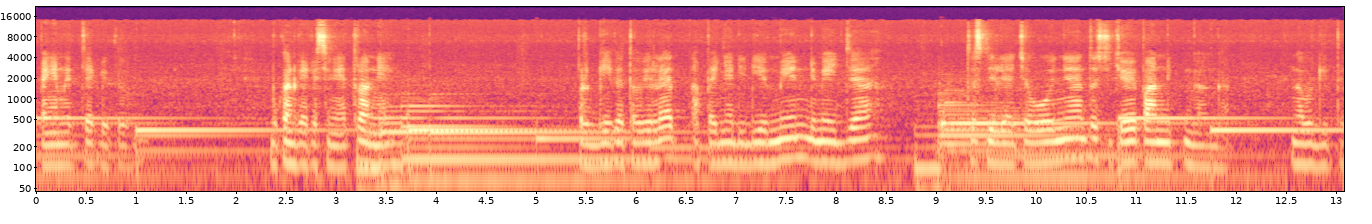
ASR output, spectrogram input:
pengen ngecek gitu. Bukan kayak ke sinetron ya pergi ke toilet HP-nya didiemin di meja terus dilihat cowoknya terus si cewek panik. Enggak enggak. Enggak begitu.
